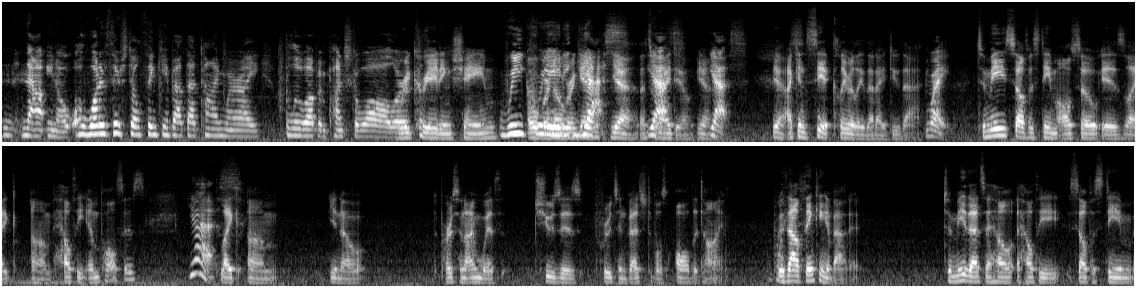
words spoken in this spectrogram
n- now you know oh what if they're still thinking about that time where i blew up and punched a wall or Recreating shame recreating over and over again? yes Yeah, that's yes, what I do. Yeah. yes Yeah, I can see it clearly that I do that. right To me, self esteem also is like um, healthy impulses. yes Like, um, you know, the person I'm with chooses fruits and vegetables all the time Right. without thinking about it. To me, that's a, hel- a healthy self esteem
